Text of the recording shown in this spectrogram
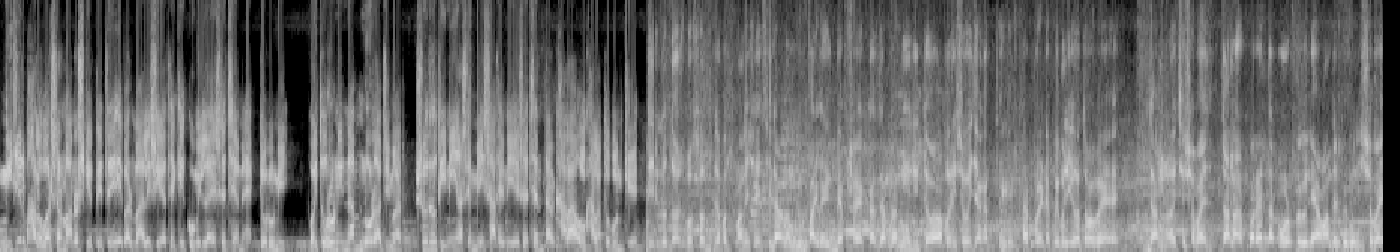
নিজের ভালোবাসার মানুষকে পেতে এবার মালয়েশিয়া থেকে কুমিল্লা এসেছেন এক তরুণী। ওই তরুণীর নাম নূর আজিমার। শুধু তিনি আসেননি সাথে নিয়ে এসেছেন তার খালা ও খালাতো বোনকে। দীর্ঘ দশ বছর যাবৎ মালয়েশিয়ায় ছিলাম এবং পারিবারিক ব্যবসায়ের কাজে আমরা নিয়োজিত করেছি ওই জায়গার থেকে। তারপর এটা ফ্যামিলিগতভাবে জানানো হয়েছে সবাই জানার পরে তারপর ফ্যামিলি আমাদের ফ্যামিলি সবাই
